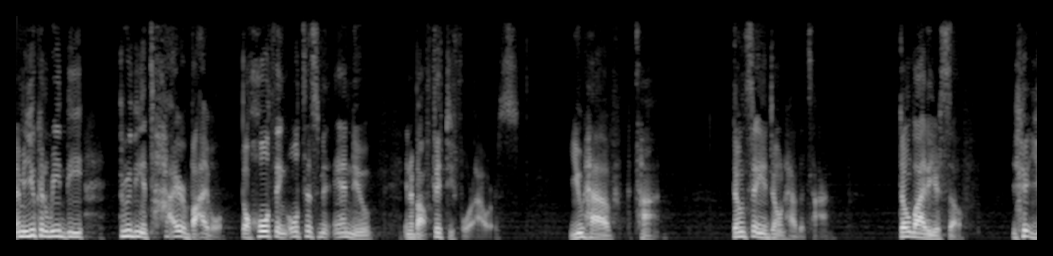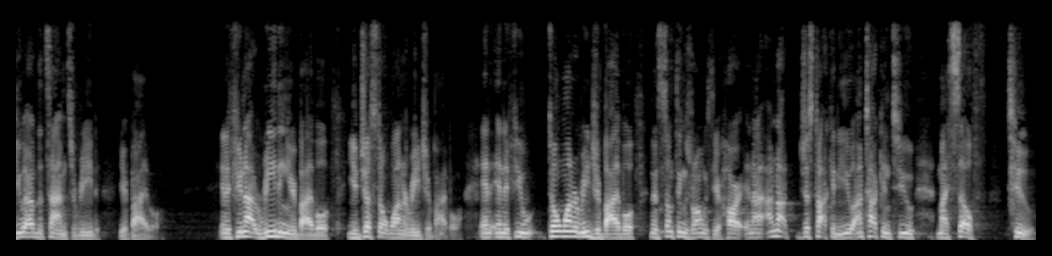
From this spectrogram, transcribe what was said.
I mean, you can read the, through the entire Bible, the whole thing, Old Testament and New, in about 54 hours. You have time. Don't say you don't have the time. Don't lie to yourself. You have the time to read your Bible. And if you're not reading your Bible, you just don't want to read your Bible. And, and if you don't want to read your Bible, then something's wrong with your heart. And I, I'm not just talking to you, I'm talking to myself too.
